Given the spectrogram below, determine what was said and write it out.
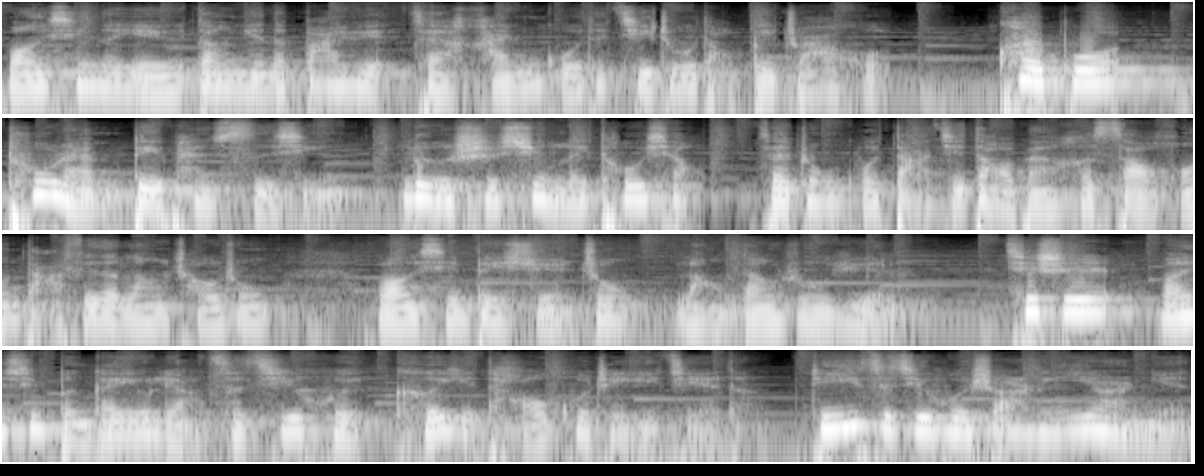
王鑫呢，也于当年的八月在韩国的济州岛被抓获。快播突然被判死刑，乐视迅雷偷笑。在中国打击盗版和扫黄打非的浪潮中，王鑫被选中，锒铛入狱了。其实，王鑫本该有两次机会可以逃过这一劫的。第一次机会是二零一二年。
